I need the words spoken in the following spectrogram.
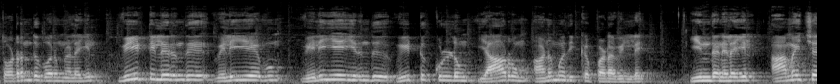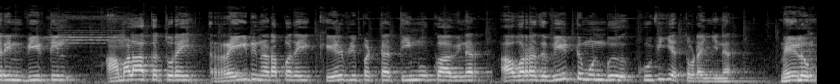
தொடர்ந்து வரும் நிலையில் வீட்டிலிருந்து வெளியேவும் வெளியே இருந்து வீட்டுக்குள்ளும் யாரும் அனுமதிக்கப்படவில்லை. இந்த நிலையில் அமைச்சரின் வீட்டில் அமலாக்கத்துறை ரெய்டு நடப்பதை கேள்விப்பட்ட திமுகவினர் அவரது வீட்டு முன்பு குவியத் தொடங்கினர். மேலும்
